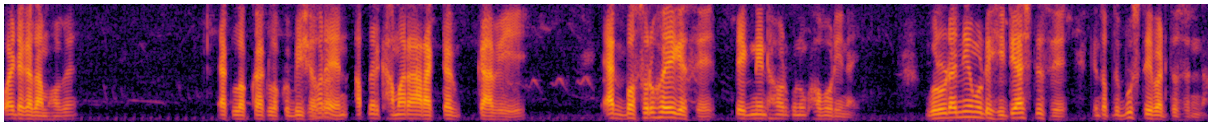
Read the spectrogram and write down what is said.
কয় টাকা দাম হবে? এক লক্ষ এক লক্ষ বিশ ধরেন আপনার খামারে আর একটা গাভী এক বছর হয়ে গেছে প্রেগনেন্ট হওয়ার কোনো খবরই নাই। গরুটা নিয়ে মোটে হিটে আসতেছে, কিন্তু আপনি বুঝতেই পারতেছেন না।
